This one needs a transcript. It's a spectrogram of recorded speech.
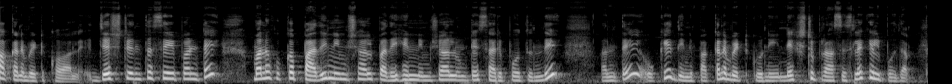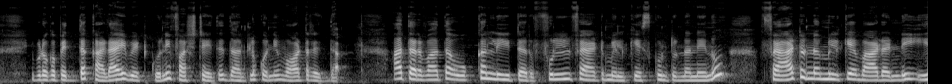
పక్కన పెట్టుకోవాలి. జస్ట్ ఎంతసేపు అంటే మనకు ఒక పది నిమిషాలు పదిహేను నిమిషాలు ఉంటే సరిపోతుంది. అంతే ఓకే దీన్ని పక్కన పెట్టుకొని నెక్స్ట్ ప్రాసెస్లోకి వెళ్ళిపోదాం. ఇప్పుడు ఒక పెద్ద కడాయి పెట్టుకొని ఫస్ట్ అయితే దాంట్లో కొన్ని వాటర్ ఇద్దాం ఆ తర్వాత ఒక్క లీటర్ ఫుల్ ఫ్యాట్ మిల్క్ వేసుకుంటున్నా నేను. ఫ్యాట్ ఉన్న మిల్కే వాడండి. ఈ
